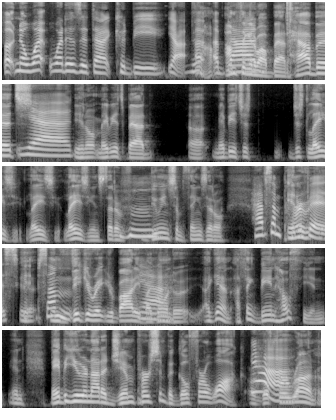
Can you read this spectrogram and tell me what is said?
But no, what what is it that could be? Yeah, Yeah, a, a I'm thinking about bad habits. Yeah, You know, maybe it's bad. Uh, maybe it's just just lazy, lazy, lazy. Instead of Mhm. doing some things that'll have some inter- purpose. uh, some invigorate your body by going to again. I think being healthy and and maybe you're not a gym person, but go for a walk or go for a run or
